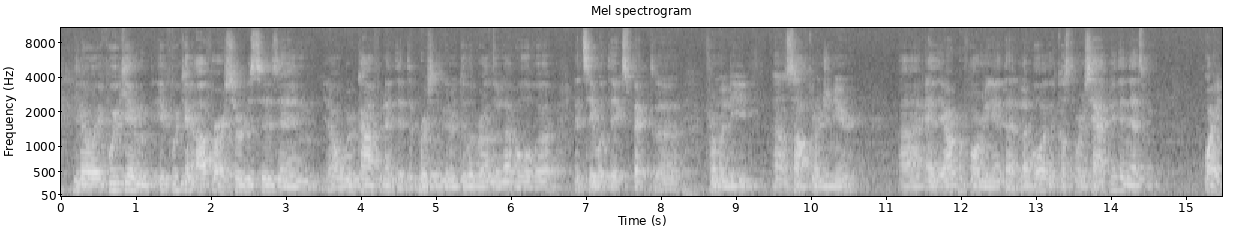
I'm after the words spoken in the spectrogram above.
you know, if we can, if we can offer our services and, you know, we're confident that the person is going to deliver on the level of, a, let's say, what they expect uh, from a lead uh, software engineer, uh, and they are performing at that level and the customer is happy, then that's quite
